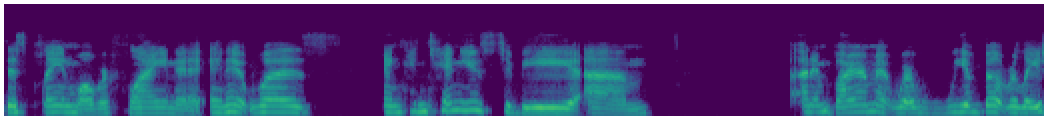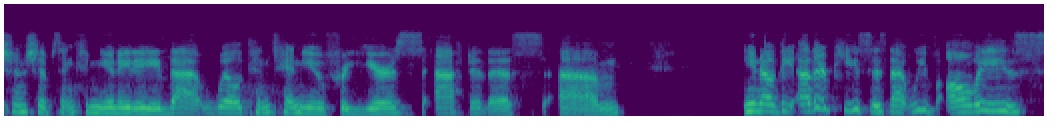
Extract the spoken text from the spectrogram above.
this plane while we're flying it. And it was and continues to be um, an environment where we have built relationships and community that will continue for years after this um, you know the other piece is that we've always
